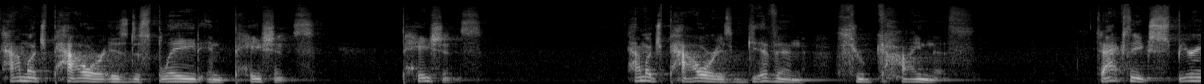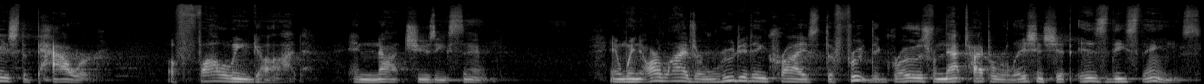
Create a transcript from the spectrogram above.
How much power is displayed in patience. Patience. How much power is given through kindness. To actually experience the power of following God and not choosing sin. And when our lives are rooted in Christ, the fruit that grows from that type of relationship is these things.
